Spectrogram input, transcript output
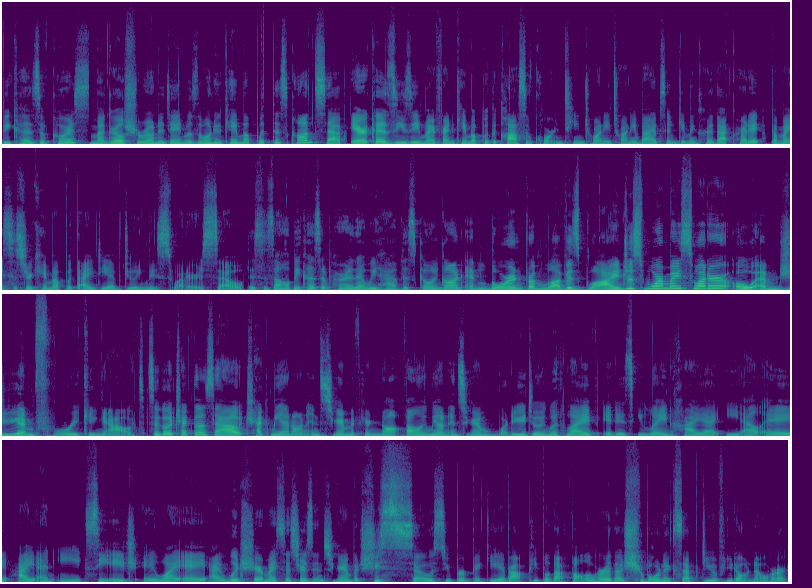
because, of course, my girl Sharona Dane was the one who came up with this concept. Erica Azizi, my friend, came up with the class of quarantine 2020 vibes. I'm giving her that credit, but my sister came up with the idea of doing these sweaters. So this is all because of her that we have this going on. And Lauren from Love is Blind just wore my sweater. OMG, I'm freaking out. So go check those out. Check me out on Instagram. If you're not following me on Instagram, what are you doing with life? It is Elaine Chaya, E L A I N E C H A Y A. I would share my sister's Instagram, but she's so super picky about people that follow her that she won't accept you if you don't know her.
